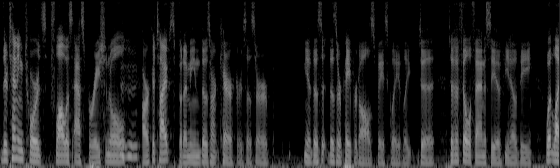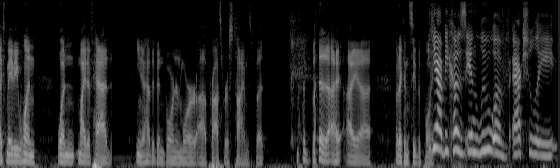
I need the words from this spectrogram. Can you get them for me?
they're tending towards flawless aspirational Mm-hmm. archetypes but i mean those aren't characters. Those are you know those those are paper dolls basically like to to fulfill a fantasy of you know the what life maybe one one might have had you know had they been born in more uh, prosperous times but but i i uh but i can see the point. Yeah, because in lieu of actually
